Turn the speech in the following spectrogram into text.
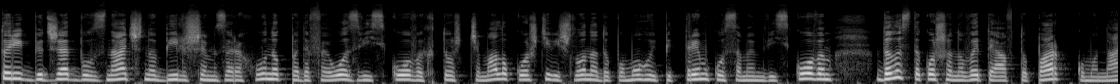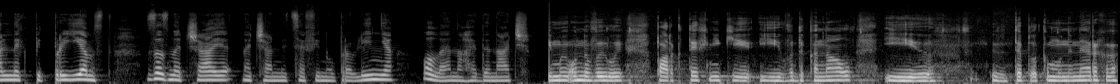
Торік бюджет був значно більшим за рахунок ПДФО з військових, тож чимало коштів йшло на допомогу і підтримку самим військовим. Вдалося також оновити автопарк комунальних підприємств, зазначає начальниця фінуправління Олена Геденач. Ми оновили парк техніки і водоканал, і е, теплокомуненерго,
